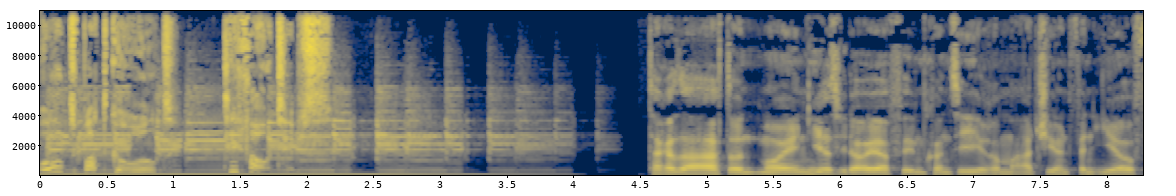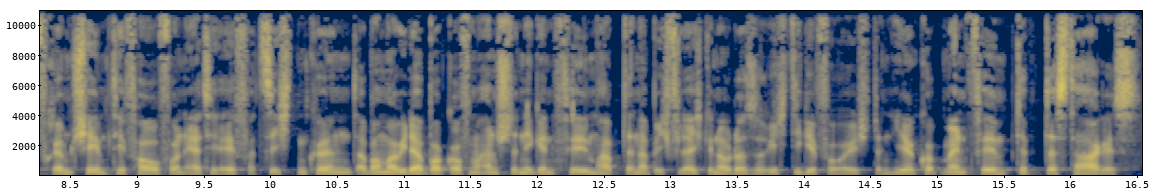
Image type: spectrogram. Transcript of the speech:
Old Bot Gold TV-Tipps. Tagesagt und moin, hier ist wieder euer Filmkonsigliere Margie und wenn ihr auf Fremdschämen TV von RTL verzichten könnt, aber mal wieder Bock auf einen anständigen Film habt, dann hab ich vielleicht genau das Richtige für euch, denn hier kommt mein Filmtipp des Tages.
